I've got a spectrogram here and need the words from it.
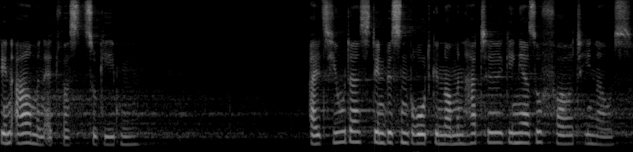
den Armen etwas zu geben. Als Judas den Bissen Brot genommen hatte, ging er sofort hinaus.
